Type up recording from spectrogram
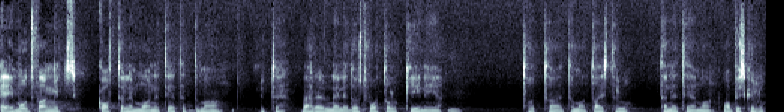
Ei muut vangit kohtele mua, ne tietää, että mä oon nyt vähän reilu 14 vuotta ollut kiinni ja mm. tota, että mä oon taistellut tänne eteen ja mä oon opiskellut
